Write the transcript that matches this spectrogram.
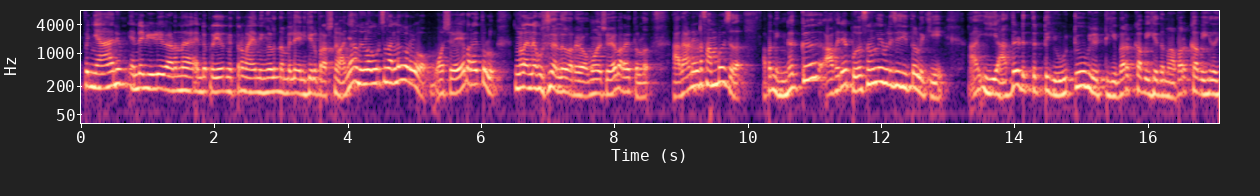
ഇപ്പം ഞാനും എന്റെ വീഡിയോ കാണുന്ന എന്റെ പ്രിയ മിത്രമായ നിങ്ങളും തമ്മിൽ എനിക്കൊരു പ്രശ്നമാണ് ഞാൻ നിങ്ങളെക്കുറിച്ച് നല്ലത് പറയുമോ മോശമേ പറയത്തുള്ളൂ. നിങ്ങൾ എന്നെക്കുറിച്ച് നല്ലത് പറയുമോ മോശമേ പറയത്തുള്ളൂ. അതാണ് ഇവിടെ സംഭവിച്ചത്. അപ്പം നിങ്ങൾക്ക് അവരെ പേഴ്സണലി വിളിച്ച് ചീത്ത വിളിക്കുകയും ഈ അതെടുത്തിട്ട് യൂട്യൂബിലിട്ട് ഇവർക്ക് അവിഹിതം അവർക്ക് അവിഹിതം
